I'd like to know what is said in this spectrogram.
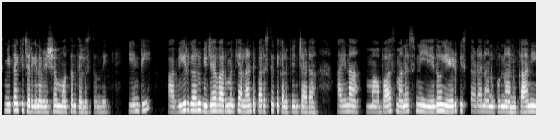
స్మితకి జరిగిన విషయం మొత్తం తెలుస్తుంది. ఏంటి? ఆ వీర్ గారు విజయవర్మకి అలాంటి పరిస్థితి కల్పించాడా? అయినా మా బాస్ మనసుని ఏదో ఏడిపిస్తాడని అనుకున్నాను. కానీ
